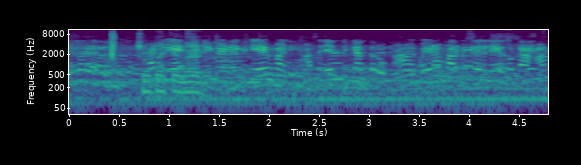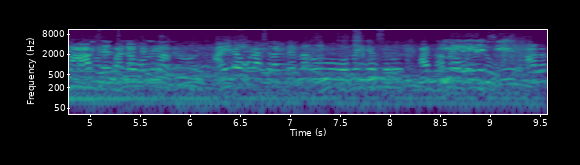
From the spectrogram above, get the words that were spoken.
చాలా ఏం పని? అసలు ఎందుకు వెళ్తారు? ఆ మేడం పర్మిషన్ లేకుండా ఆమె ఆబ్సెన్స్లో ఉన్నా అయినా కూడా అసలు అట్లా రూమ్ ఓపెన్ చేస్తారు. ఆమె లేచి ఆమె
